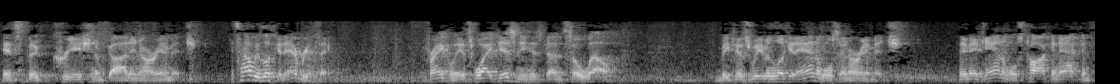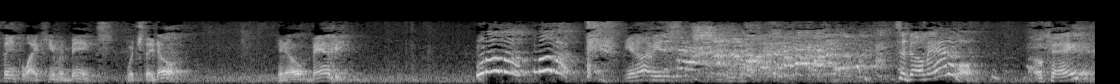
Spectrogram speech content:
It's the creation of God in our image. It's how we look at everything. Frankly, it's why Disney has done so well. Because we even look at animals in our image. They make animals talk and act and think like human beings, which they don't. You know, Bambi. Mama, mama. You know, I mean, it's, it's a dumb animal. Okay?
